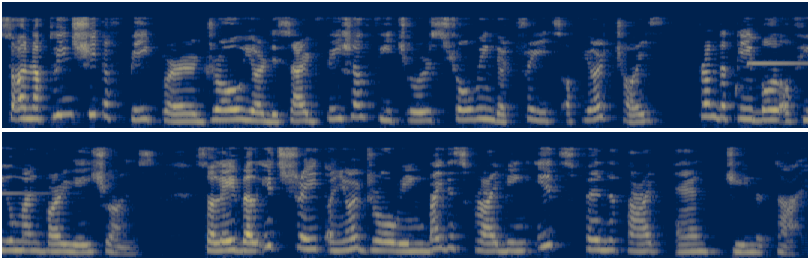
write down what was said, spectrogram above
So on a clean sheet of paper, draw your desired facial features showing the traits of your choice from the table of human variations. So label each trait on your drawing by describing its phenotype and genotype.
